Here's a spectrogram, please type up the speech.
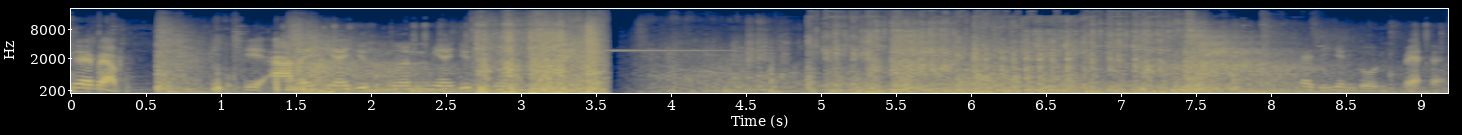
ใช่แบบ เออะไรเมียยึดเงินเมียยึดเงินแค่นี้ยังโดนแฟดอะ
